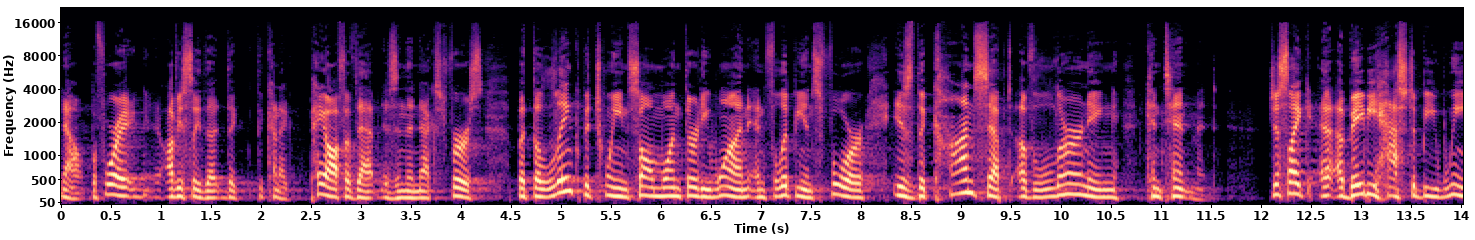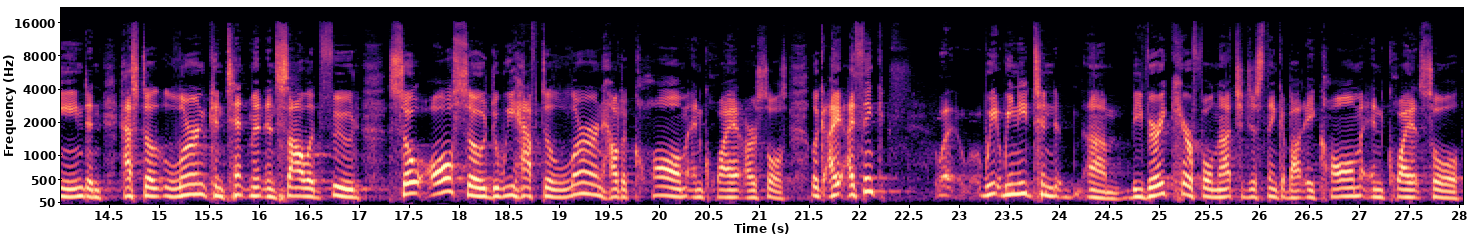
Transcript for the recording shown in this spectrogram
Now, before I, obviously, the, the, the, kind of payoff of that is in the next verse, but the link between Psalm 131 and Philippians 4 is the concept of learning contentment. Just like a baby has to be weaned and has to learn contentment in solid food, so also do we have to learn how to calm and quiet our souls. Look, I, I think we, we need to um, be very careful not to just think about a calm and quiet soul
